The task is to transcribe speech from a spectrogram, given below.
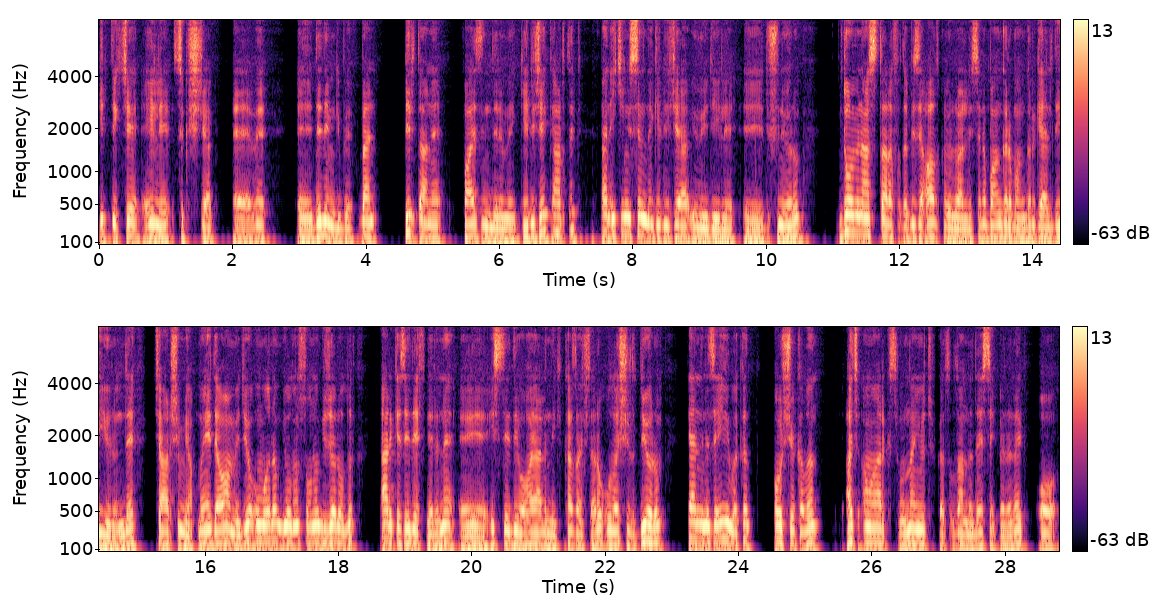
gittikçe eli sıkışacak Ee, ve e, dediğim gibi ben bir tane faiz indirimi gelecek artık. Ben ikincisinin de geleceği ümidiyle e, düşünüyorum. Dominans tarafı da bize altcoin rallisine bangır bangır geldiği yönünde çağrışım yapmaya devam ediyor. Umarım yolun sonu güzel olur. Herkes hedeflerine e, istediği o hayalindeki kazançlara ulaşır diyorum. Kendinize iyi bakın. Hoşçakalın. Açıklamalar kısmından YouTube katıldan da destek vererek o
